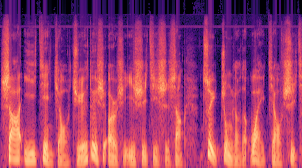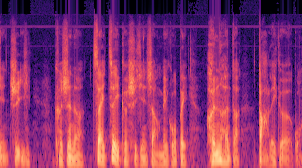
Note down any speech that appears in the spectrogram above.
沙伊建交绝对是二十一世纪史上最重要的外交事件之一。可是呢，在这个事件上，美国被狠狠的打了一个耳光。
